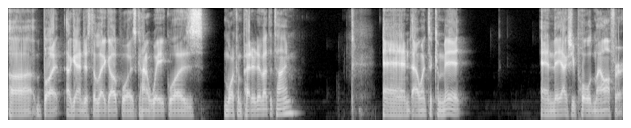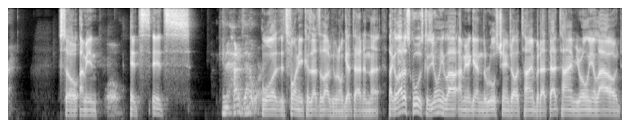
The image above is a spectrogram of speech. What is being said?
Uh, but again, just the leg up was kind of Wake was more competitive at the time. And I went to commit and they actually pulled my offer. So, I mean, Whoa. it's, it's, Can, how does that work? well, it's funny because that's a lot of people don't get that, and the like a lot of schools because you only allow. I mean, again, the rules change all the time, but at that time, you're only allowed.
